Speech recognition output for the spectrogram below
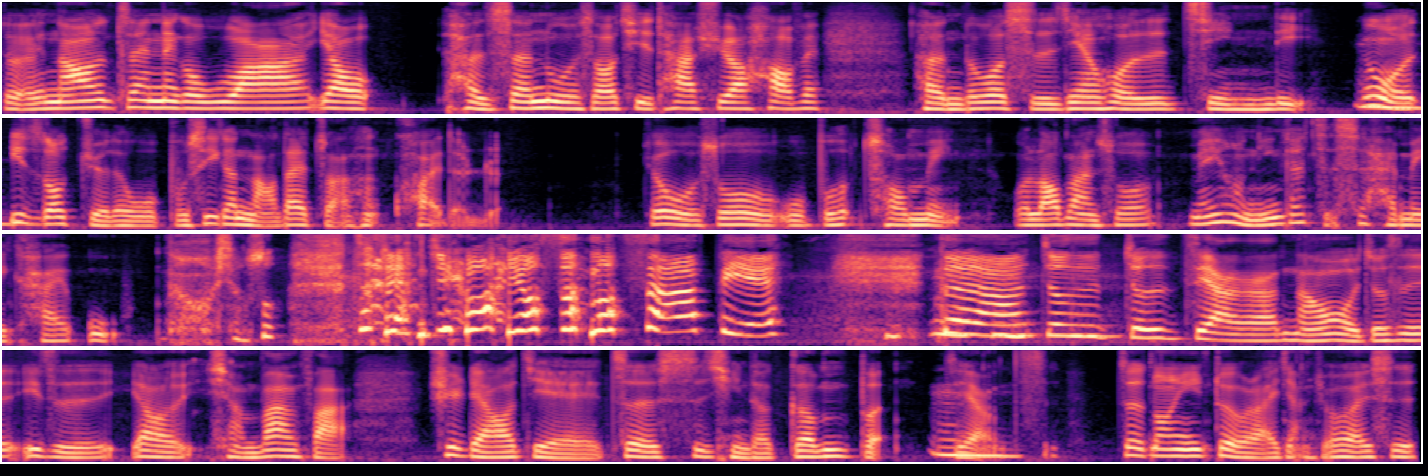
对，然后在那个挖要很深入的时候，其实它需要耗费很多时间或者是精力，因为我一直都觉得我不是一个脑袋转很快的人，就我说我不聪明，我老板说没有，你应该只是还没开悟。那我想说这两句话有什么差别？对啊，就是就是这样啊。然后我就是一直要想办法去了解这事情的根本，这样子，嗯、这东西对我来讲就会是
